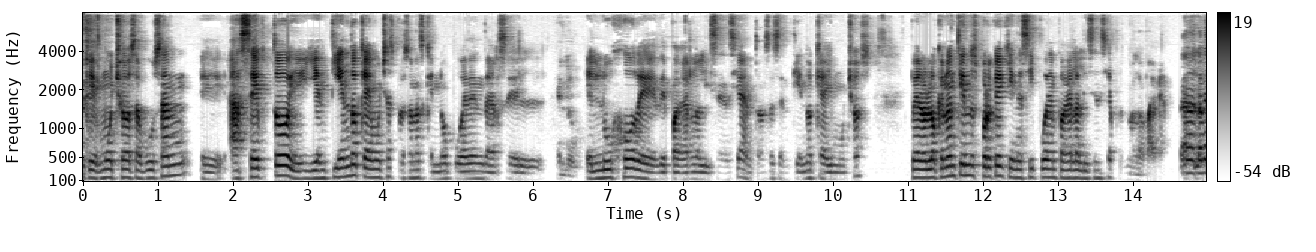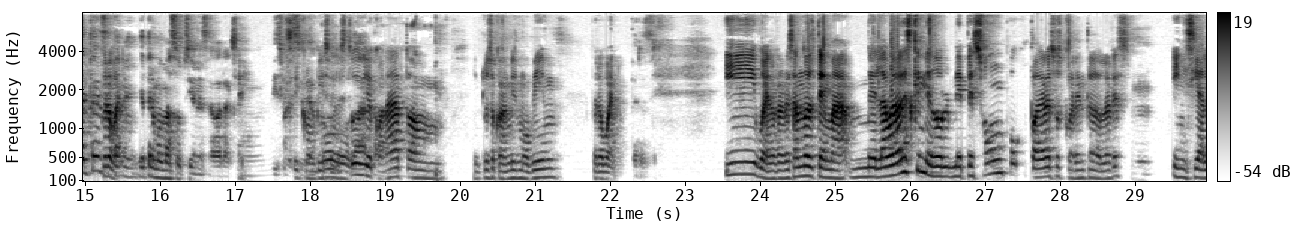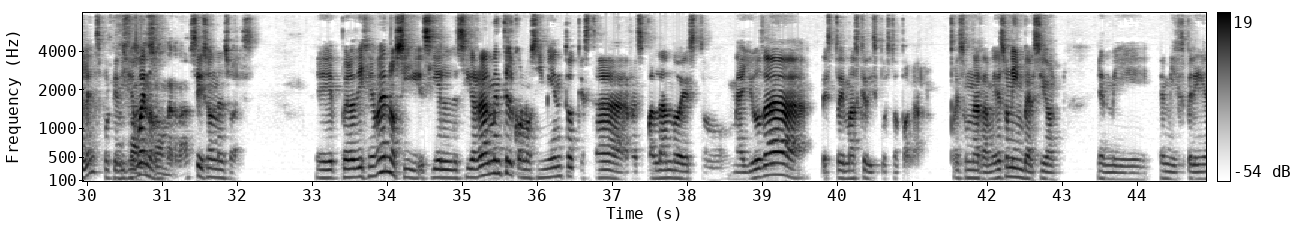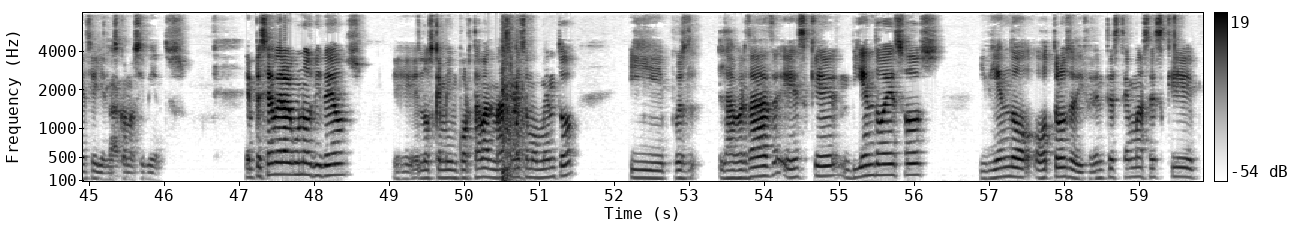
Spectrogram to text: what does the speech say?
que muchos abusan. Eh, acepto y, entiendo que hay muchas personas que no pueden darse el, lujo de, pagar la licencia, entonces entiendo que hay muchos. Pero lo que no entiendo es por qué quienes sí pueden pagar la licencia, pues no la pagan. Ah, la ventaja es que ya tenemos más opciones ahora. Sí. Con Visual Studio, con Atom, incluso con el mismo BIM. Pero bueno. Y bueno, regresando al tema, me, la verdad es que me, me pesó un poco pagar esos 40 dólares iniciales, porque dije, bueno, son, ¿verdad? Sí, son mensuales. Eh, pero dije, bueno, si, si, el, si realmente el conocimiento que está respaldando esto me ayuda, estoy más que dispuesto a pagarlo. Es una herramienta, es una inversión en mi, en mi experiencia y en mis conocimientos. Empecé a ver algunos videos, eh, los que me importaban más en ese momento, y pues la verdad es que viendo esos y viendo otros de diferentes temas es que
